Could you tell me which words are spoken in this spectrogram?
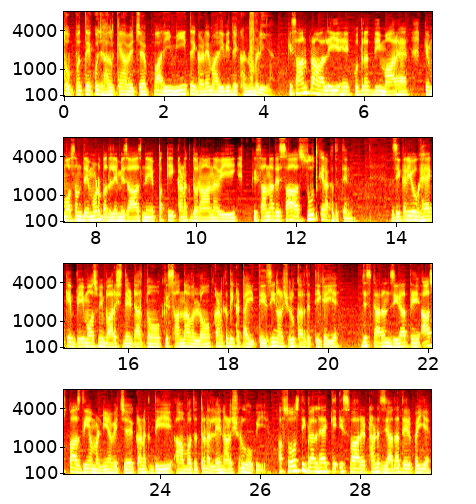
ਧੁੱਪ ਤੇ ਕੁਝ ਹਲਕਿਆਂ ਵਿੱਚ ਭਾਰੀ ਮੀਂਹ ਤੇ ਗੜੇਮਾਰੀ ਵੀ ਦੇਖਣ ਨੂੰ ਮਿਲੀ ਹੈ। ਕਿਸਾਨ ਭਰਾਵਾਂ ਲਈ ਇਹ ਕੁਦਰਤ ਦੀ ਮਾਰ ਹੈ ਕਿ ਮੌਸਮ ਦੇ ਮੁੜ ਬਦਲੇ ਮਿਜ਼ਾਜ ਨੇ ਪੱਕੀ ਕਣਕ ਦੌਰਾਨ ਵੀ ਕਿਸਾਨਾਂ ਦੇ ਸਾਹ ਸੂਤ ਕੇ ਰੱਖ ਦਿੱਤੇ ਨੇ। ਜ਼ਿਕਰਯੋਗ ਹੈ ਕਿ ਬੇਮੌਸਮੀ ਬਾਰਿਸ਼ ਦੇ ਡਰ ਤੋਂ ਕਿਸਾਨਾਂ ਵੱਲੋਂ ਕਣਕ ਦੀ ਕਟਾਈ ਤੇਜ਼ੀ ਨਾਲ ਸ਼ੁਰੂ ਕਰ ਦਿੱਤੀ ਗਈ ਹੈ। ਜਿਸ ਕਾਰਨ ਜ਼ੀਰਾ ਤੇ ਆਸ-ਪਾਸ ਦੀਆਂ ਮੰਡੀਆਂ ਵਿੱਚ ਕਣਕ ਦੀ ਆਮਦ ਧੜੱਲੇ ਨਾਲ ਸ਼ੁਰੂ ਹੋ ਗਈ ਹੈ। ਅਫਸੋਸ ਦੀ ਗੱਲ ਹੈ ਕਿ ਇਸ ਵਾਰ ਠੰਡ ਜ਼ਿਆਦਾ ਦੇਰ ਪਈ ਹੈ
